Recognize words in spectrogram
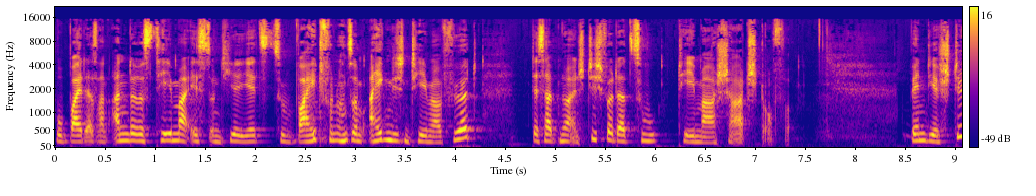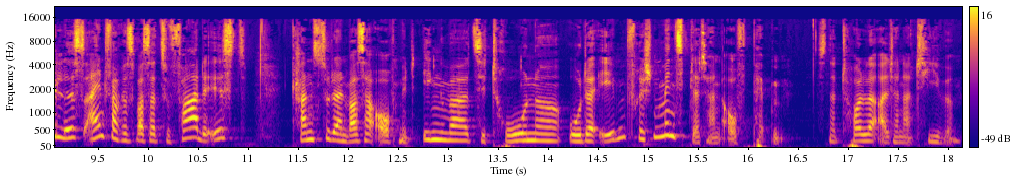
wobei das ein anderes Thema ist und hier jetzt zu weit von unserem eigentlichen Thema führt. Deshalb nur ein Stichwort dazu, Thema Schadstoffe. Wenn dir stilles, einfaches Wasser zu fade ist, kannst du dein Wasser auch mit Ingwer, Zitrone oder eben frischen Minzblättern aufpeppen. Das ist eine tolle Alternative.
